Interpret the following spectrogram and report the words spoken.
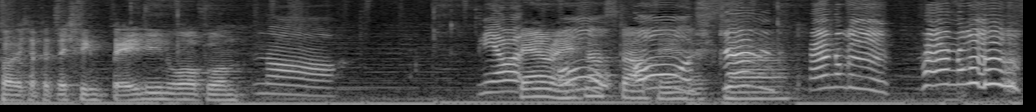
Toll, ich habe jetzt echt wegen Bailey einen Ohrwurm. No. Nee, aber, no oh, oh, stimmt. now. Henry, Henry.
